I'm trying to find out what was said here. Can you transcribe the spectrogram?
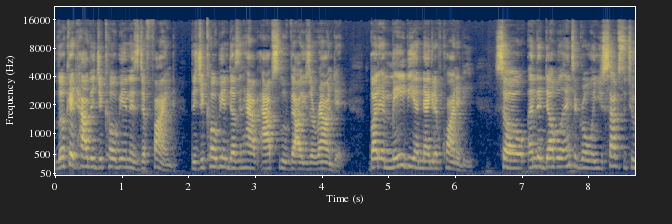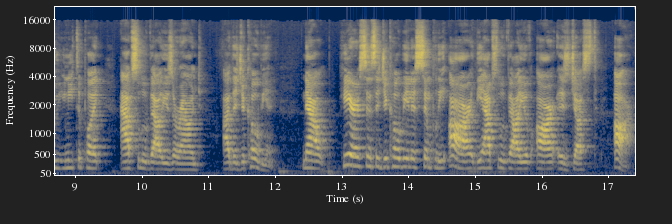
Look at how the Jacobian is defined. The Jacobian doesn't have absolute values around it but it may be a negative quantity. So in the double integral, when you substitute, you need to put absolute values around uh, the Jacobian. Now, here, since the Jacobian is simply r, the absolute value of r is just r.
